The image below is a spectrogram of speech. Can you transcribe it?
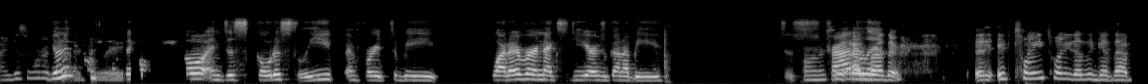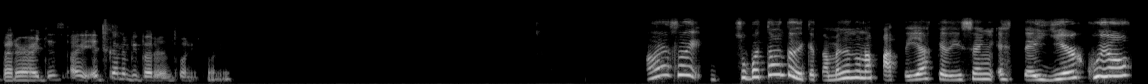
I just want You to need to graduate. take a pill and just go to sleep and for it to be whatever next year is gonna be. Just Honestly, try to I'd live. rather if 2020 doesn't get that better, I just I it's gonna be better than 2020. Honestly, supuestamente de que están vendiendo unas pastillas que dicen este year quill.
